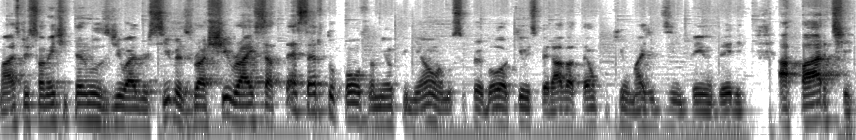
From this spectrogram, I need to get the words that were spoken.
mas principalmente em termos de wide receivers, Rashid Rice até certo ponto, na minha opinião, no Super Bowl aqui eu esperava até um pouquinho mais de desempenho dele. A parte,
